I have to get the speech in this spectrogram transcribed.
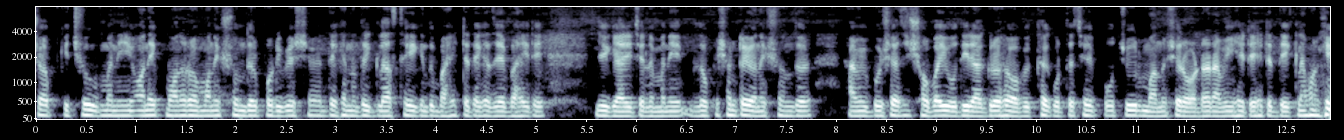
সব কিছু মানে অনেক মনোরম, অনেক সুন্দর পরিবেশ। দেখেন ওদের গ্লাস থেকে কিন্তু বাহিরটা দেখা যায় বাইরে যে গাড়ি চলে মানে লোকেশনটাই অনেক সুন্দর। আমি বসে আছি, সবাই অধীর আগ্রহে অপেক্ষা করতেছে। প্রচুর মানুষের অর্ডার আমি হেঁটে হেঁটে দেখলাম আর কি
